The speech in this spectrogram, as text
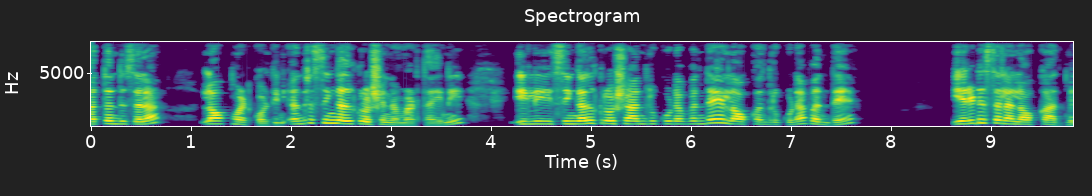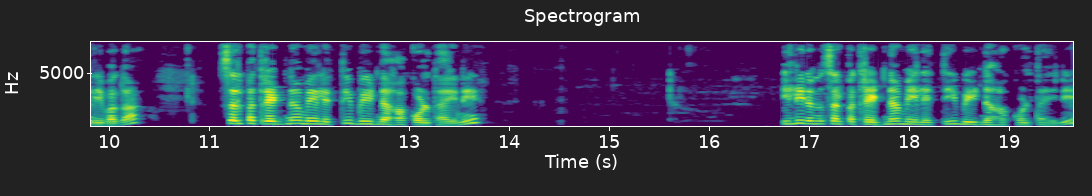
ಮತ್ತೊಂದು ಸಲ ಲಾಕ್ ಮಾಡ್ಕೊಳ್ತೀನಿ. ಅಂದರೆ ಸಿಂಗಲ್ ಕ್ರೋಶನ್ನ ಮಾಡ್ತಾಯಿದ್ದೀನಿ ಇಲ್ಲಿ ಸಿಂಗಲ್ ಕ್ರೋಶ ಅಂದರೂ ಕೂಡ ಒಂದೇ ಲಾಕ್ ಅಂದರೂ ಕೂಡ ಒಂದೇ. ಎರಡು ಸಲ ಲಾಕ್ ಆದಮೇಲೆ ಇವಾಗ ಸ್ವಲ್ಪ ಥ್ರೆಡ್ನ ಮೇಲೆತ್ತಿ ಬೀಡನ್ನ ಹಾಕ್ಕೊಳ್ತಾ ಇದ್ದೀನಿ ಇಲ್ಲಿ ನಾನು ಸ್ವಲ್ಪ ಥ್ರೆಡ್ನ ಮೇಲೆತ್ತಿ ಬೀಡನ್ನ ಹಾಕ್ಕೊಳ್ತಾ ಇದ್ದೀನಿ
